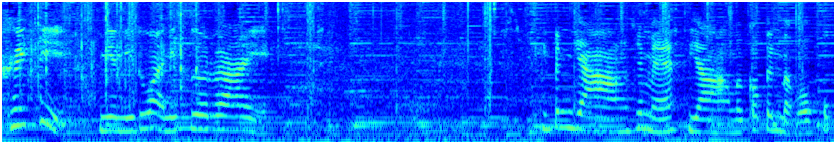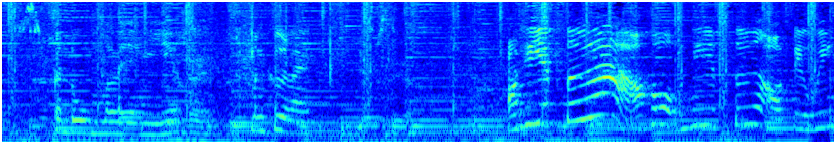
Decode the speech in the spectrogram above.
เฮ้ยมีอันนี้ด้วยอันนี้คืออะไรนี่เป็นยางใช่ไหมยางแล้วก็เป็นแบบว่าพวกกระดุมอะไรอย่างนี้ มันคืออะไรเย็บเสื้อ อ๋อที่เย็บเสื้ออ๋อเขาบอกนี่เย็บเสื้ออ๋อซิลวิ่ง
